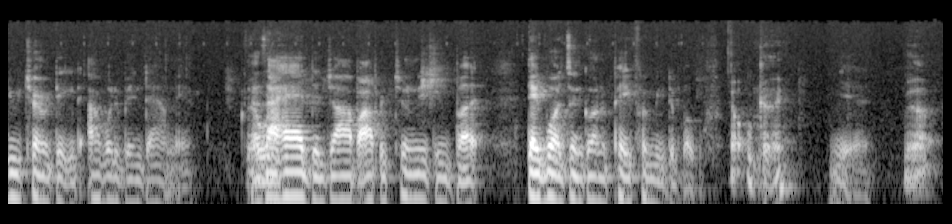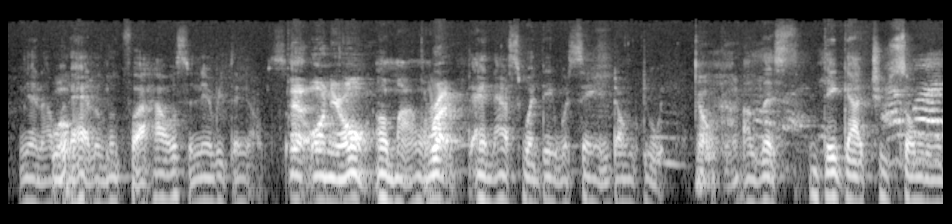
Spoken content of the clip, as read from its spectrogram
you turned eight. I would have been down there because I had the job opportunity, but they wasn't going to pay for me to move. Oh, okay. Yeah. Yeah. And I Well- would have had to look for a house and everything else. Yeah, on your own. on my own. Right. And that's what they were saying, don't do it Oh, okay. unless they got you somewhere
